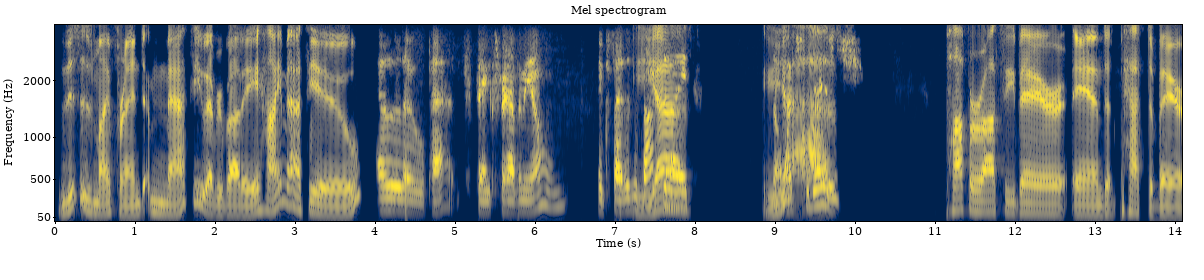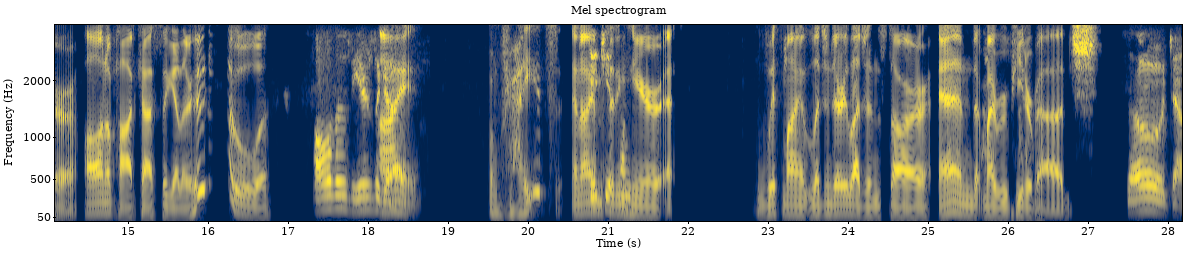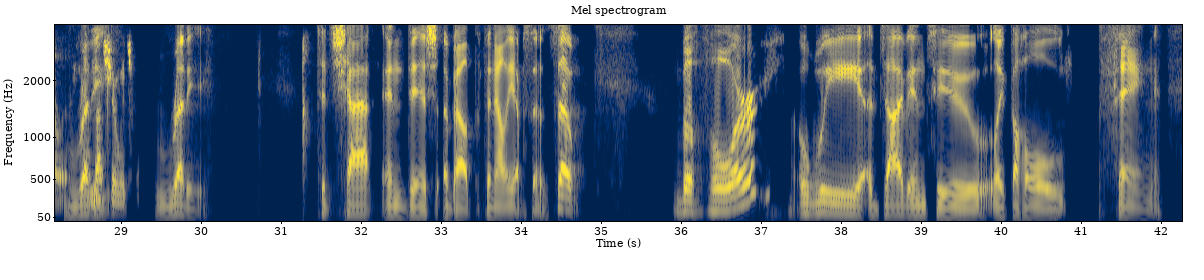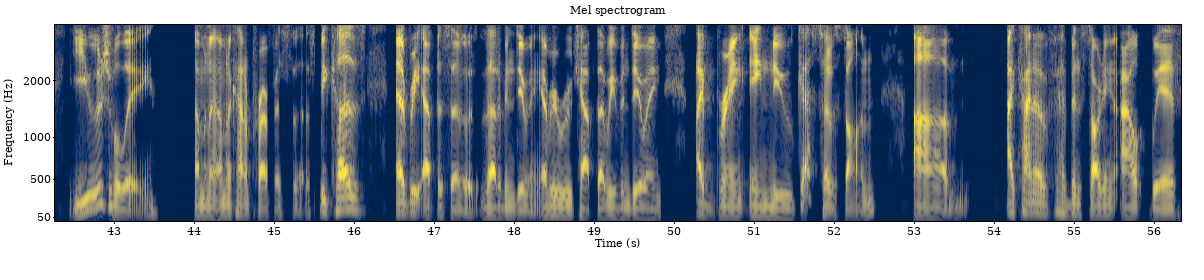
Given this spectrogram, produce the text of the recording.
This is my friend Matthew, everybody. Hi, Matthew. Hello, Pat. Thanks for having me on. Excited to talk yes. tonight. So yes. much to do. Paparazzi Bear and Pat the Bear on a podcast together. Who knew? All those years ago. I, right? And I'm sitting think- here eh, with my legendary legend star and my repeater badge. So jealous. Ready, I'm not sure which one. Ready to chat and dish about the finale episode. So before we dive into like the whole thing, usually I'm gonna I'm gonna kind of preface this because every episode that I've been doing, every recap that we've been doing, I bring a new guest host on. Um, I kind of have been starting out with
